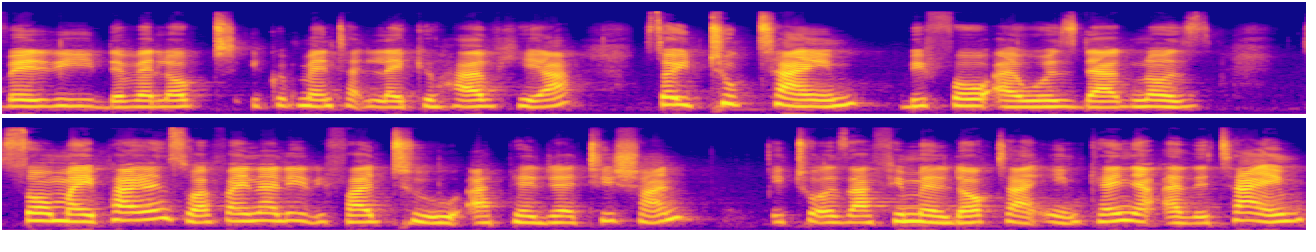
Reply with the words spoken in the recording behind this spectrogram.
very developed equipment like you have here. So it took time before I was diagnosed. So my parents were finally referred to a pediatrician. It was a female doctor in Kenya at the time.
